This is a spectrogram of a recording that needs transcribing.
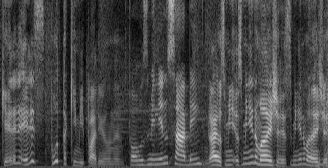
Que ele- eles, puta que me pariu, né? Pô, os meninos sabem. Ah, os meninos manjam, os meninos manjam.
